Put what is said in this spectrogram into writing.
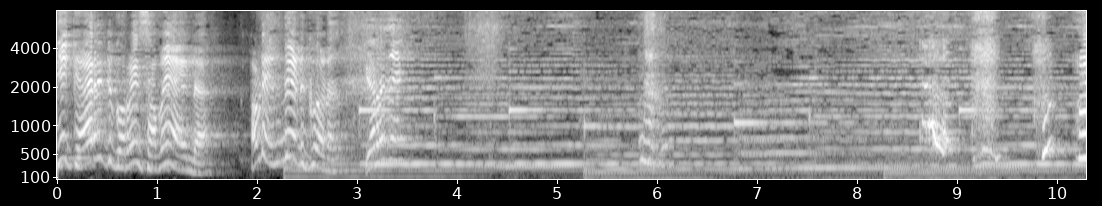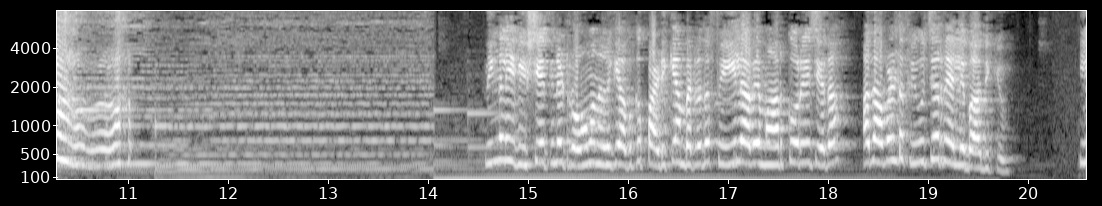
നീ കയറിയിട്ട് കുറെ സമയമായില്ല? അവിടെ എന്ത് എടുക്കുവാണ്? ഇറങ്ങേ. നിങ്ങൾ ഈ വിഷയത്തിന് ട്രോമ നൽകി അവൾക്ക് പഠിക്കാൻ പറ്റാതെ ഫെയിൽ ആവേ മാർക്ക് കുറയോ ചെയ്താൽ അത് അവളുടെ ഫ്യൂച്ചറിനെ അല്ലേ ബാധിക്കൂ? ഈ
